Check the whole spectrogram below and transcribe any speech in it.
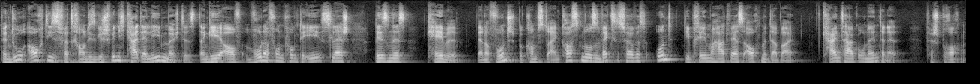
Wenn du auch dieses Vertrauen, diese Geschwindigkeit erleben möchtest, dann gehe auf vodafone.de/slash businesscable. Denn auf Wunsch bekommst du einen kostenlosen Wechselservice und die Premium-Hardware ist auch mit dabei. Kein Tag ohne Internet. Versprochen.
